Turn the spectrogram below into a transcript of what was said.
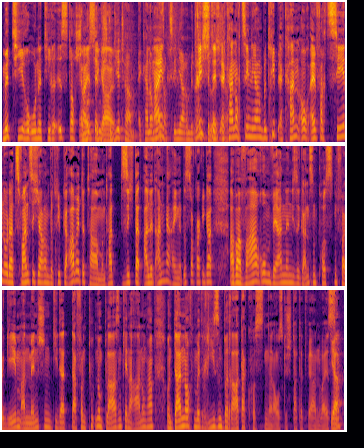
mit Tiere, ohne Tiere, ist doch scheißegal. Er muss ja nicht studiert haben. Er kann auch Nein, einfach zehn Jahre in Betrieb Richtig, er kann auch zehn Jahre in Betrieb. Er kann auch einfach zehn oder zwanzig Jahre in Betrieb gearbeitet haben und hat sich das alles angeeignet. Ist doch gar egal. Aber warum werden denn diese ganzen Posten vergeben an Menschen, die da, davon Tuten und Blasen keine Ahnung haben und dann noch mit riesen Beraterkosten dann ausgestattet werden, weißt ja, du? Ja,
